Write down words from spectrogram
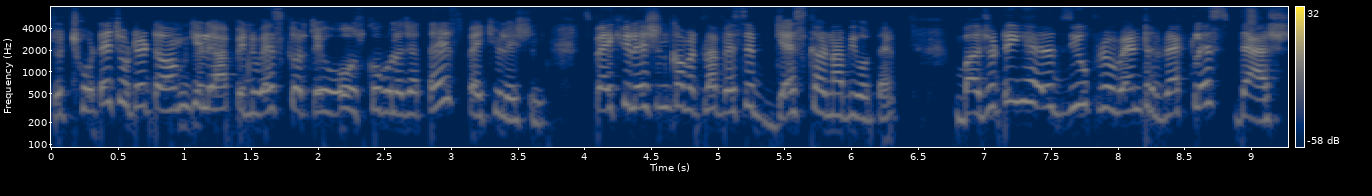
जो छोटे छोटे टर्म के लिए आप इन्वेस्ट करते हो, उसको बोला जाता है स्पेक्यूलेशन। स्पेक्यूलेशन का मतलब वैसे गैस करना भी होता है। Budgeting helps you prevent reckless dash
